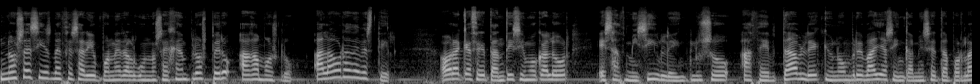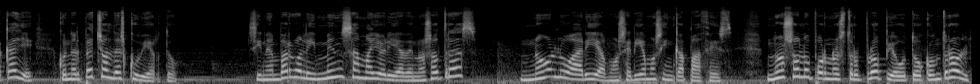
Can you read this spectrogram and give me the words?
No sé si es necesario poner algunos ejemplos, pero hagámoslo. A la hora de vestir. Ahora que hace tantísimo calor, es admisible, incluso aceptable, que un hombre vaya sin camiseta por la calle, con el pecho al descubierto. Sin embargo, la inmensa mayoría de nosotras no lo haríamos, seríamos incapaces, no solo por nuestro propio autocontrol,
